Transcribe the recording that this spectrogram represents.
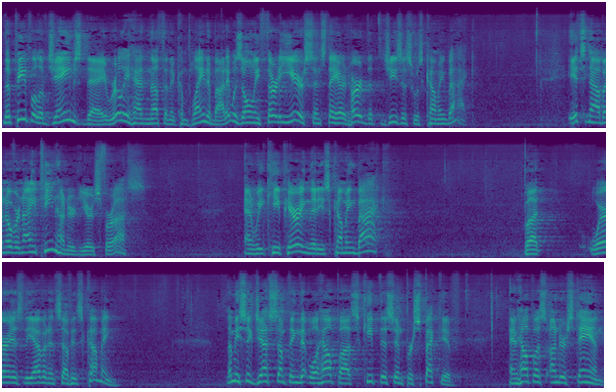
the people of James' day really had nothing to complain about. It was only 30 years since they had heard that Jesus was coming back. It's now been over 1900 years for us. And we keep hearing that he's coming back. But where is the evidence of his coming? Let me suggest something that will help us keep this in perspective and help us understand,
